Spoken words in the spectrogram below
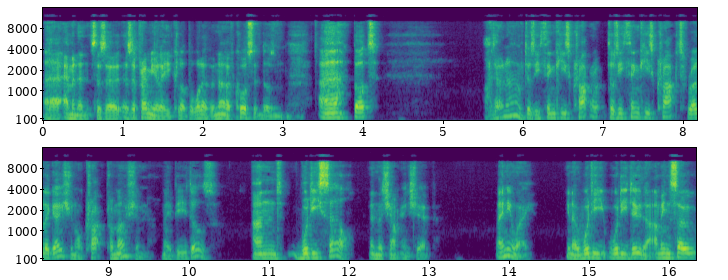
uh, eminence as a as a Premier League club or whatever? No, of course it doesn't. Uh, but I don't know. Does he think he's cracked? Does he think he's cracked relegation or cracked promotion? Maybe he does. And would he sell in the championship? Anyway? You know, would he would he do that? I mean, so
